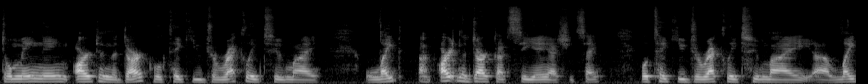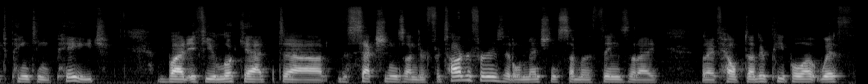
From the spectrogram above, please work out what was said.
domain name, Art in the Dark, will take you directly to my light, uh, artinthedark.ca, I should say, will take you directly to my uh, light painting page. But if you look at uh, the sections under photographers, it'll mention some of the things that I that I've helped other people out with.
